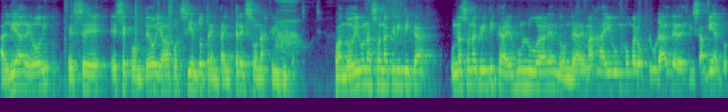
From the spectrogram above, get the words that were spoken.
Al día de hoy, ese, ese conteo ya va por 133 zonas críticas. Cuando digo una zona crítica, una zona crítica es un lugar en donde además hay un número plural de deslizamientos.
